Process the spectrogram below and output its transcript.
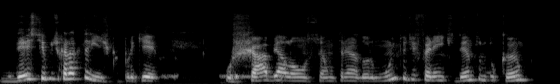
desse tipo de característica, porque o Xabi Alonso é um treinador muito diferente dentro do campo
